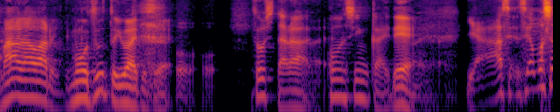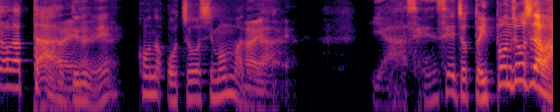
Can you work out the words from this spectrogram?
間が悪い。もうずっと言われてて。そしたら懇親会で、うはい。いやー先生面白かった。って言ってね、はいはいはいこのお調子者までが、いはいはい。やー先生ちょっと一本上司だわ。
